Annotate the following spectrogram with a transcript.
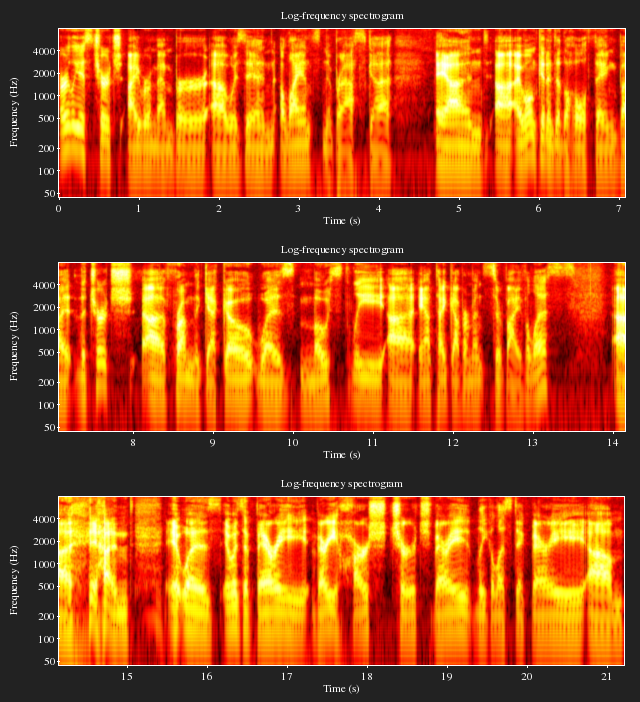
earliest church I remember uh, was in Alliance, Nebraska. And uh, I won't get into the whole thing, but the church uh, from the get go was mostly uh, anti government survivalists. uh, and it was it was a very very harsh church, very legalistic, very um,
